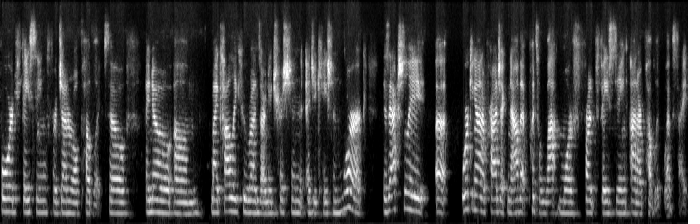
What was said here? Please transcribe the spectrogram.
forward facing for general public. So I know um, my colleague who runs our nutrition education work is actually uh, working on a project now that puts a lot more front facing on our public website.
